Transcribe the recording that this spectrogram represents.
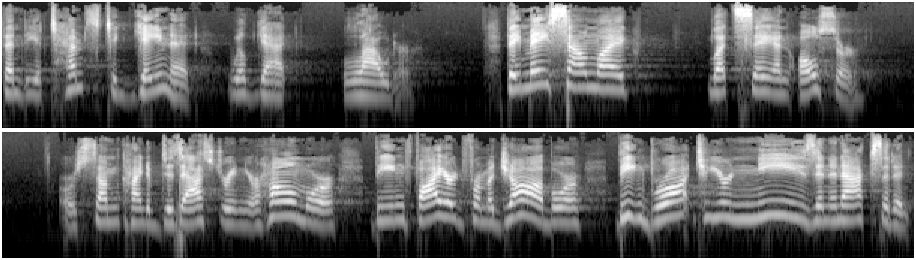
then the attempts to gain it will get louder. They may sound like, let's say, an ulcer or some kind of disaster in your home, or being fired from a job, or being brought to your knees in an accident.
